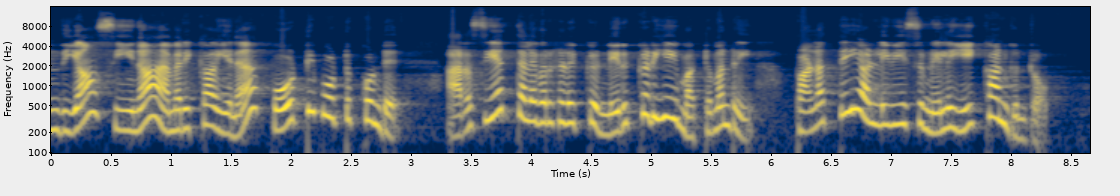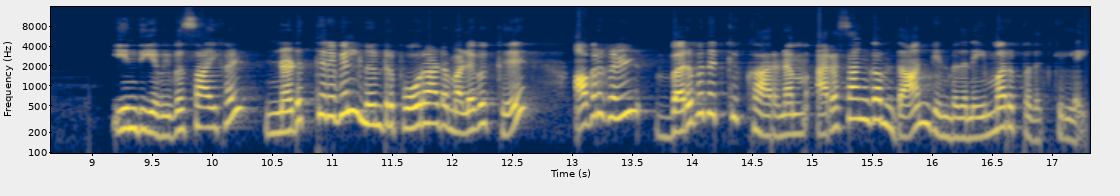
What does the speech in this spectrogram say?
இந்தியா சீனா அமெரிக்கா என போட்டி போட்டுக்கொண்டு அரசியல் தலைவர்களுக்கு நெருக்கடியை மட்டுமன்றி பணத்தை அள்ளி வீசும் நிலையை காண்கின்றோம். இந்திய விவசாயிகள் நடுத்தெருவில் நின்று போராடும் அளவுக்கு அவர்கள் வருவதற்கு காரணம் அரசாங்கம்தான் என்பதனை மறுப்பதற்கில்லை.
